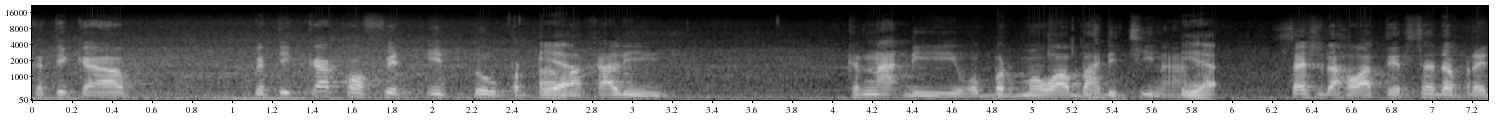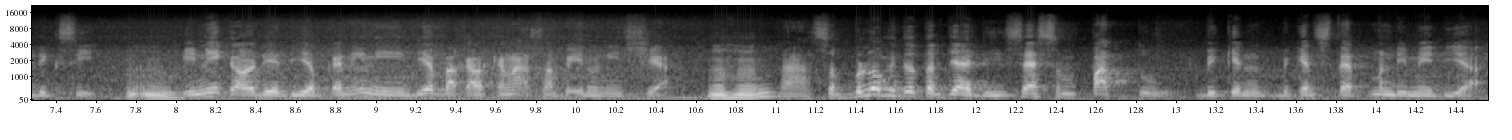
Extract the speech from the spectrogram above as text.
ketika ketika COVID itu pertama Ya. kali kena di bermewabah di Cina, Ya. saya sudah khawatir, saya sudah prediksi. Ini kalau dia diamkan ini, dia bakal kena sampai Indonesia. Mhm. Nah, sebelum itu terjadi, saya sempat tuh bikin bikin statement di media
